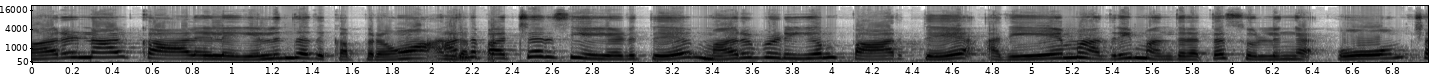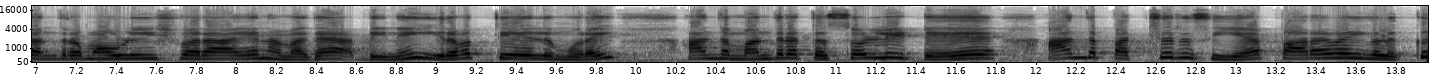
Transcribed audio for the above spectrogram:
மறுநாள் காலையில் எழுந்ததுக்கப்புறம் அந்த பச்சரிசியை எடுத்து மறுபடியும் பார்த்து அதே மாதிரி மந்திரத்தை சொல்லுங்க. ஓம் சந்திரமௌலீஸ்வராய நமக அப்படின்னு இருபத்தேழு முறை அந்த மந்திரத்தை சொல்லிட்டு அந்த பச்சரிசி அரிசியை பறவைகளுக்கு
